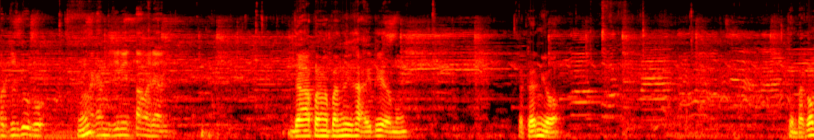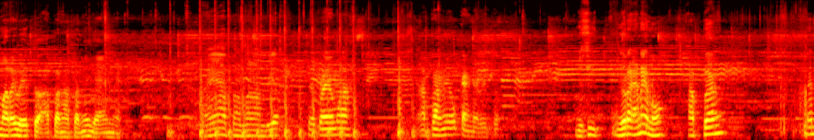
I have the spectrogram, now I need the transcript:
Pedes juga, hmm? akan di sini tak, ada, Jangan ya, abang-abang ini saat itu ya, Mang. Kadang yo. Cintaku marai wedok, abang-abangnya gak enak. Ayo abang malam dia. Siapa yang malah abangnya oke nggak itu? Sih, yo ora enak no. Abang kan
